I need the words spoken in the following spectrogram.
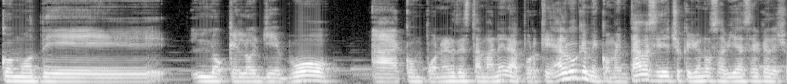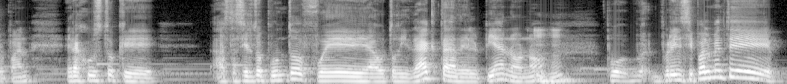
como de lo que lo llevó a componer de esta manera, porque algo que me comentabas y de hecho que yo no sabía acerca de Chopin era justo que hasta cierto punto fue autodidacta del piano, ¿no? Principalmente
